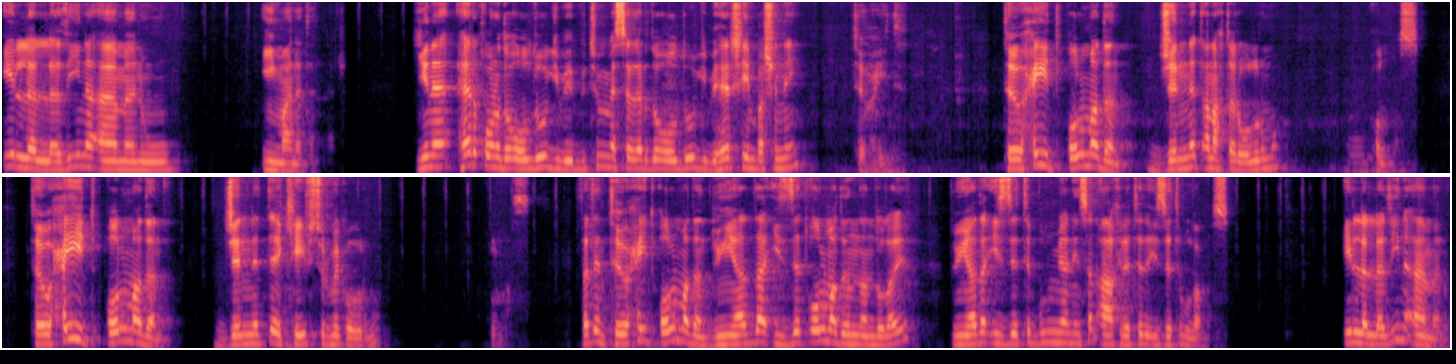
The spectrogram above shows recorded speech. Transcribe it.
İllellezine amenu iman edenler. Yine her konuda olduğu gibi, bütün meselelerde olduğu gibi her şeyin başı ne? Tevhid. Tevhid olmadan cennet anahtarı olur mu? Olmaz. Tevhid olmadan cennette keyif sürmek olur mu? Olmaz. Zaten tevhid olmadan dünyada izzet olmadığından dolayı dünyada izzeti bulmayan insan ahirete de izzeti bulamaz. İllellezine amenu.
